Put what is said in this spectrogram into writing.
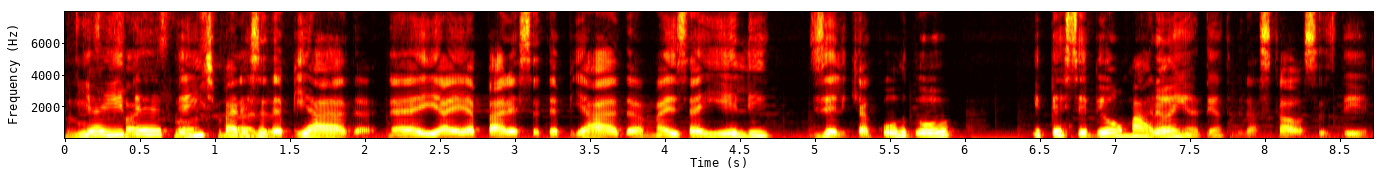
não E aí, de repente, parece até piada, né? E aí parece até piada, mas aí ele diz ele que acordou e percebeu uma aranha dentro das calças dele.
